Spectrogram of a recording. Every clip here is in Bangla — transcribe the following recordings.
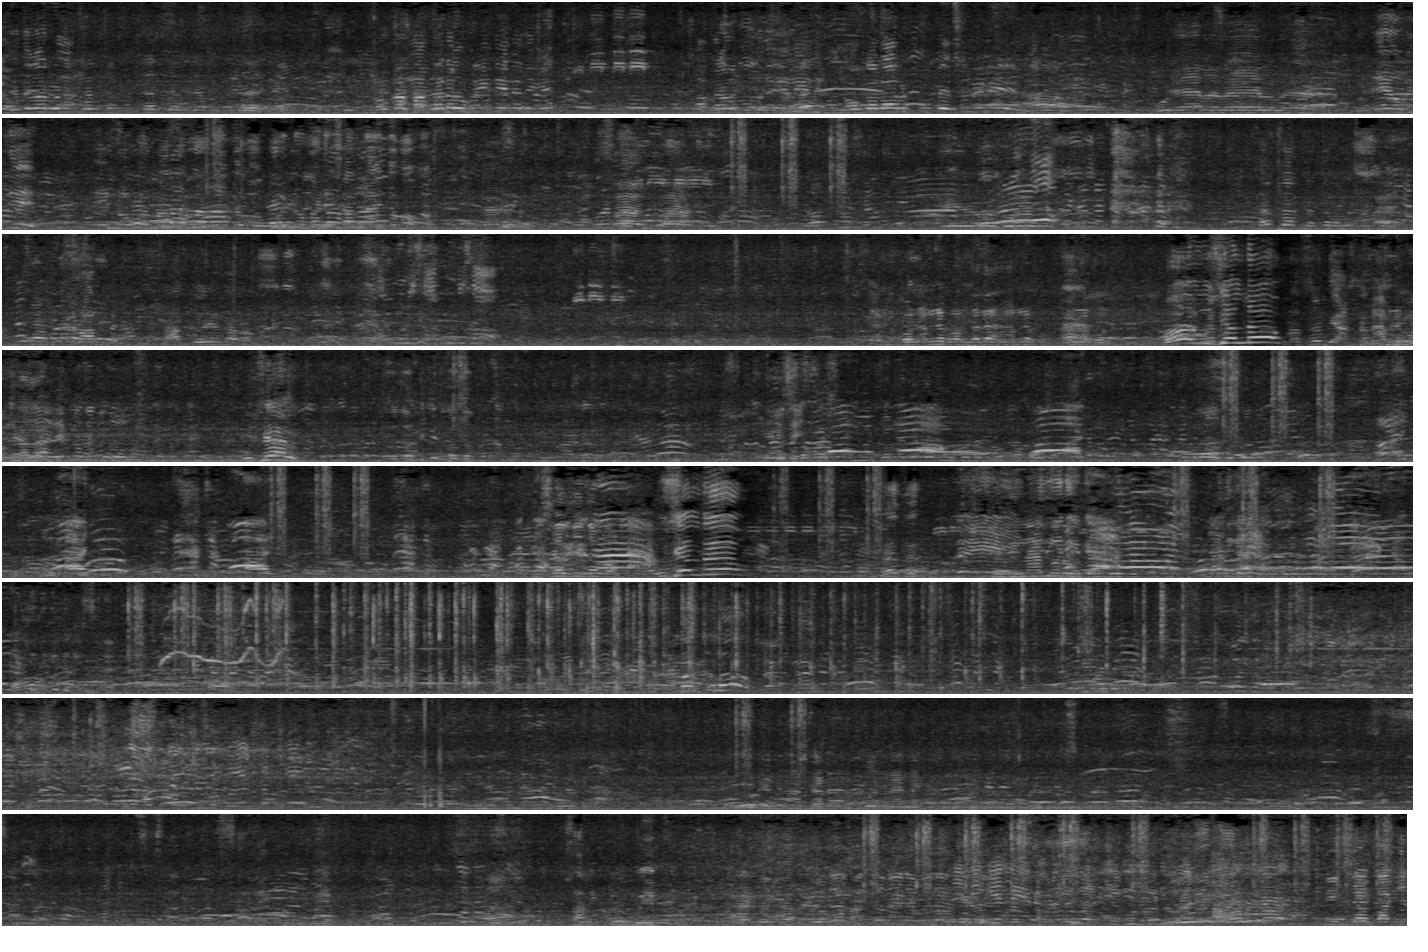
যেতে পারবে না। Sir sir, sir, sir. নৌকার মাথাটা ঘুরিয়ে দিন এদিকে। মাথাটা ঘুরিয়ে দিন নৌকাটা আর একটু পেছনে নিন হ্যাঁ। এ নৌকা মাথা মাথা দেবো ওই নৌকাটি সামনে আনতে দেবো বাস বাস স্যার স্যার যেতে বলুন হাত ধরে দাও ওই উশেল দাও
